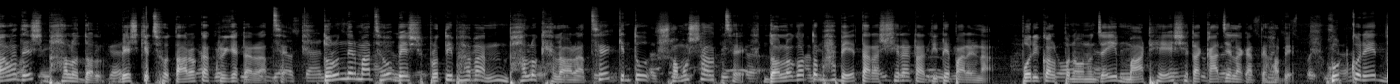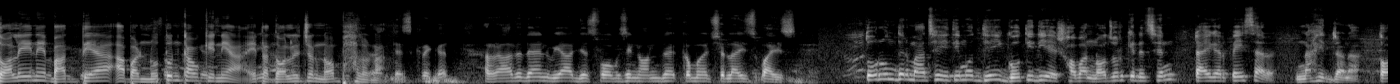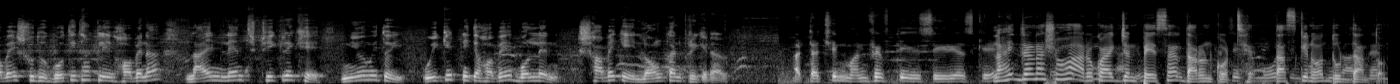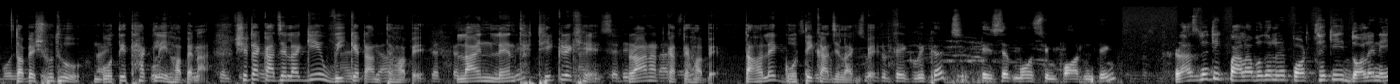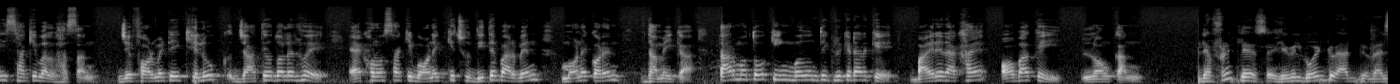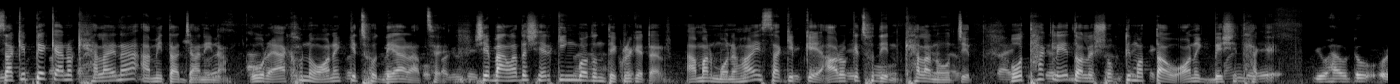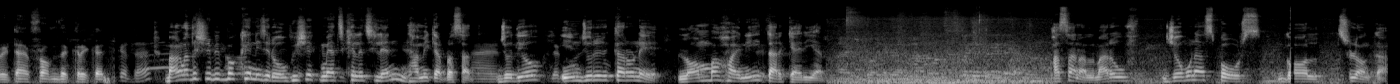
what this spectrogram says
বাংলাদেশ ভালো দল বেশ কিছু তারকা ক্রিকেটার আছে। তরুণদের মাঝেও বেশ প্রতিভাবান ভালো খেলোয়াড় আছে কিন্তু সমস্যা হচ্ছে দলগতভাবে তারা সেরাটা দিতে পারে না। পরিকল্পনা অনুযায়ী মাঠে সেটা কাজে লাগাতে হবে। হুট করে দলে এনে বাদ দেয়া আবার নতুন কাউকে নেয়া এটা দলের জন্য ভালো না। তরুণদের মাঝে ইতিমধ্যেই গতি দিয়ে সবার নজর কেড়েছেন টাইগার পেসার নাহিদ রানা। তবে শুধু গতি থাকলেই হবে না লাইন লেন্থ ঠিক রেখে নিয়মিতই উইকেট নিতে হবে বললেন সাবেকেই Lankan cricketer. A touch in 150 is Nahid Rana সহ আরও কয়েকজন পেসার দারুণ করছে তাসকিনও দুর্দান্ত। তবে শুধু গতি থাকলেই হবে না সেটা কাজে লাগিয়ে উইকেট আনতে হবে। লাইন লেন্থ ঠিক রেখে রান আটকাতে হবে। তাহলে গতি কাজে লাগবে। রাজনৈতিক পালা বদলের পালাবদলের পর থেকেই দলে নেই সাকিব আল হাসান। যে ফর্মেটেই খেলুক জাতীয় দলের হয়ে এখনও সাকিব অনেক কিছু দিতে পারবেন মনে করেন দামিকা তার মতো কিংবদন্তি ক্রিকেটারকে বাইরে রাখায় অবাকেই লঙ্কান। সাকিবকে কেন খেলায় না আমি তা জানি না। ওর এখনও অনেক কিছু দেয়ার আছে। সে বাংলাদেশের কিংবদন্তি ক্রিকেটার। আমার মনে হয় সাকিবকে আরও কিছুদিন খেলানো উচিত। ও থাকলে দলের শক্তিমত্তাও অনেক বেশি থাকে। You have to retire from the cricket. বাংলাদেশের বিপক্ষে নিজের অভিষেক ম্যাচ খেলেছিলেন ধামিকা প্রসাদ যদিও ইনজুরির কারণে লম্বা হয়নি তার ক্যারিয়ার। হাসান আল মারুফ যমুনা স্পোর্টস গল শ্রীলঙ্কা।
